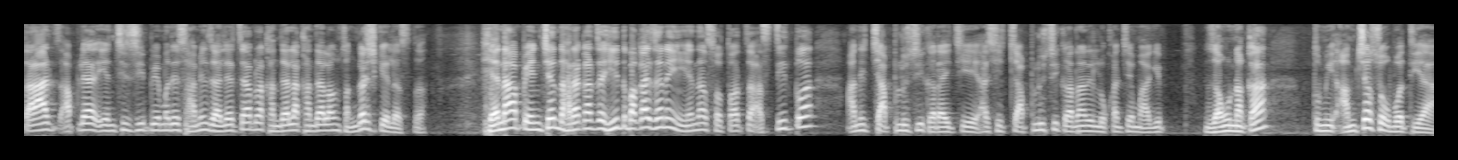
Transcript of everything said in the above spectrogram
तर आज आपल्या एन सी सी पीमध्ये सामील झाल्याचं आपल्या खांद्याला खांद्या लावून संघर्ष केलं असतं. ह्यांना पेन्शनधारकांचं हित बघायचं नाही. यांना स्वतःचं अस्तित्व आणि चापलुसी करायची आहे. अशी चापलुसी करणारे लोकांच्या मागे जाऊ नका. तुम्ही आमच्यासोबत या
